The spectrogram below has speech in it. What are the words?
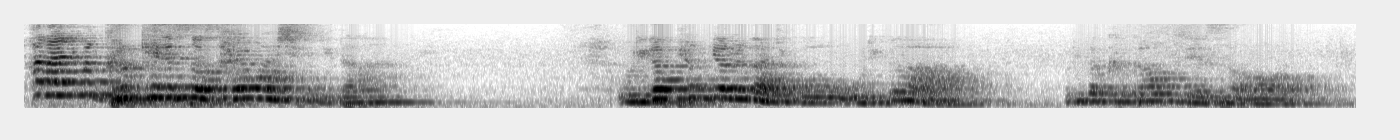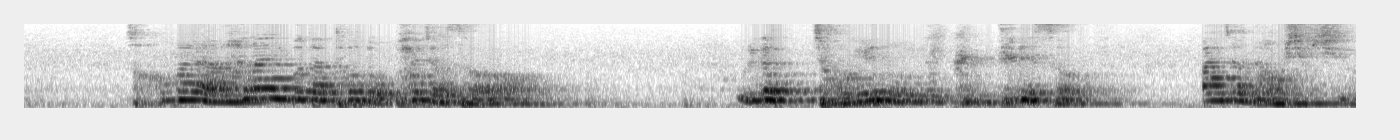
하나님은 그렇게 해서 사용하십니다. 우리가 편견을 가지고 우리가 우리가 그 가운데서 정말 하나님보다 더 높아져서 우리가 정해놓는 그 틀에서 빠져나오십시오.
